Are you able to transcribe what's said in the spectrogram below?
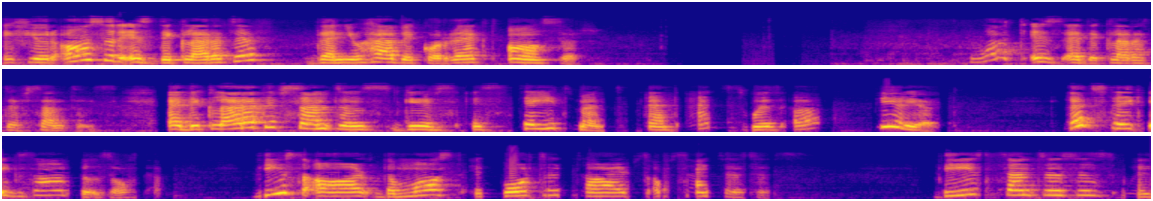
If your answer is declarative, then you have a correct answer. What is a declarative sentence? A declarative sentence gives a statement and ends with a period. Let's take examples of them. These are the most important types of sentences. These sentences will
